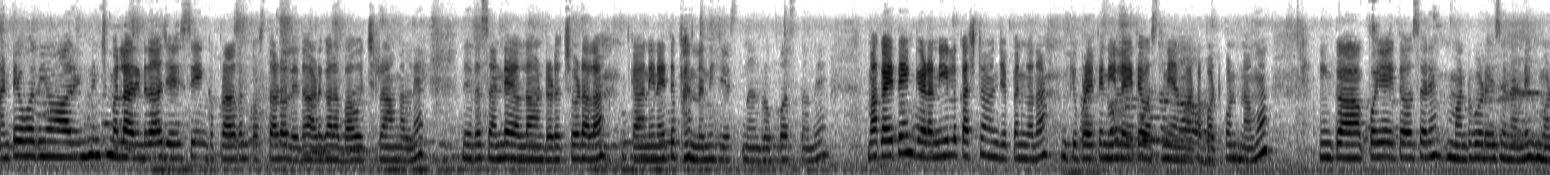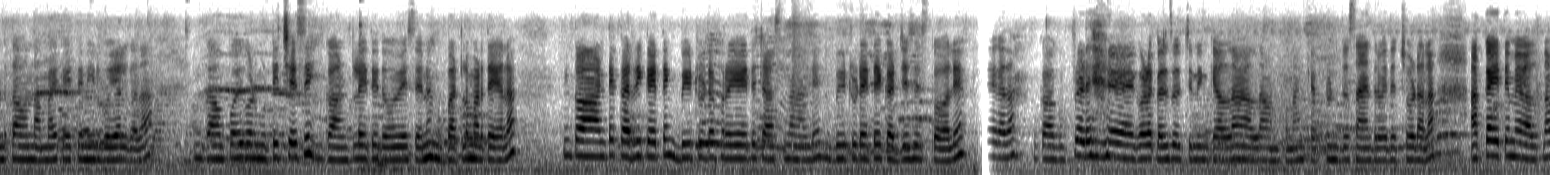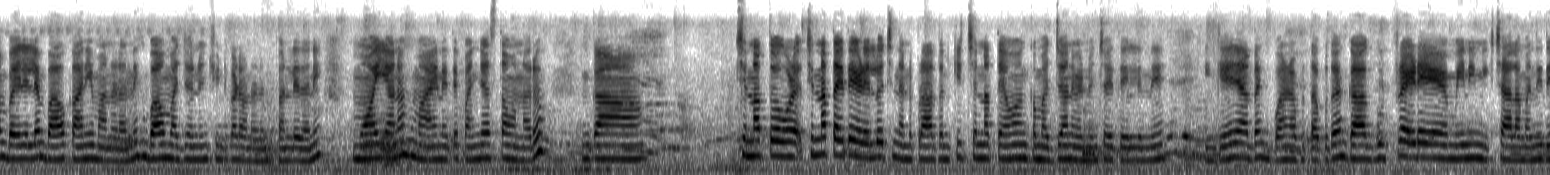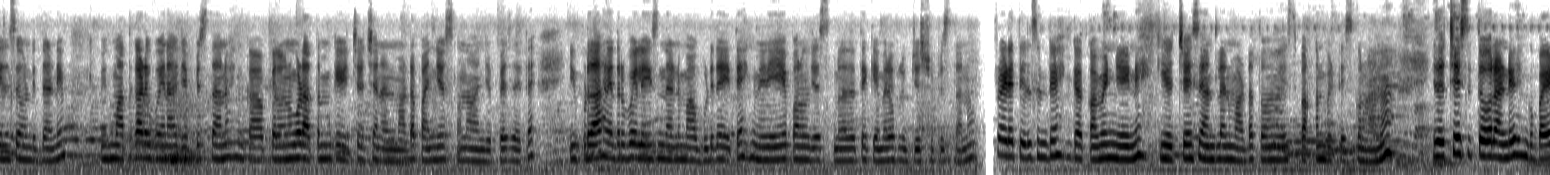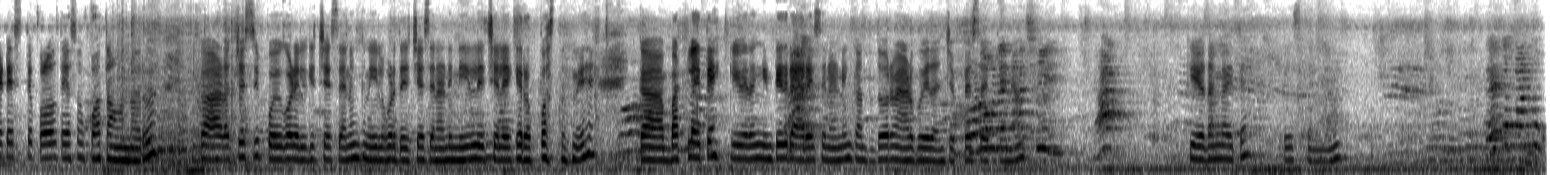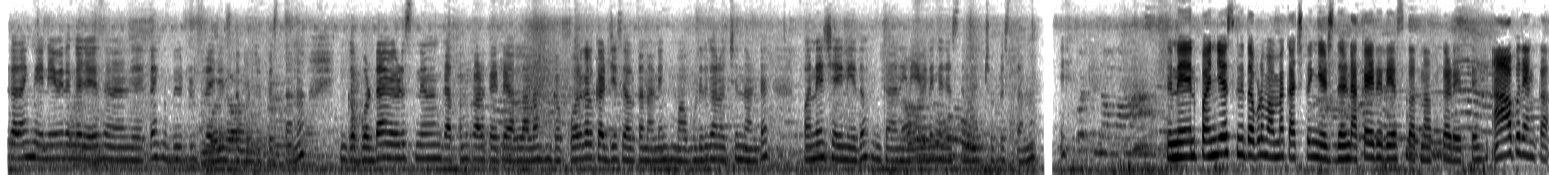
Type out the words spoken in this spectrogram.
అంటే ఉదయం ఆరింటి నుంచి మళ్ళీ ఆరింటి దాకా చేసి ఇంకా ప్రార్థనకు వస్తాడో లేదో అడగాల బాగా వచ్చి రాగలనే లేదా సండే ఎలా ఉంటాడో చూడాలా. ఇంకా నేనైతే పనులన్నీ చేస్తున్నాను రొప్ప వస్తుంది. మాకైతే ఇంకేడ నీళ్ళు కష్టం అని చెప్పాను కదా. ఇంక ఇప్పుడైతే నీళ్ళు అయితే వస్తున్నాయి అనమాట పట్టుకుంటున్నాము. ఇంకా పొయ్యి అయితే సరే మంట కూడా వేసానండి. మండుతా ఉంది అమ్మాయికి అయితే నీళ్ళు పోయాలి కదా. ఇంకా పొయ్యి కూడా ముట్టించేసి ఇంకా అంట్లు అయితే దోమ వేసాను బట్టలు బట్టలు మడతేయాలా. ఇంకా అంటే కర్రీకి అయితే బీట్రూట్ ఫ్రై అయితే చేస్తున్నానండి. బీట్రూట్ అయితే కట్ చేసేసుకోవాలి. అంతే కదా ఇంకా గుడ్ ఫ్రైడే కూడా కలిసి వచ్చింది. ఇంక వెళ్దాం వెళ్దాం అనుకున్నాం. ఇంకెట్టుంటుందో సాయంత్రం అయితే చూడాలా. అక్క అయితే మేము వెళ్తాం బయలుదేరాం. బావ కానీయమన్నాడని బావ మధ్యాహ్నం నుంచి ఇంటికాడ ఉన్నాడని పని లేదని. మా అయ్యాను మా ఆయన అయితే పని చేస్తూ ఉన్నారు. ఇంకా చిన్నత్త కూడా చిన్నత్త అయితే ఏడు వచ్చిందండి ప్రార్థనకి. చిన్నత్త ఏమో ఇంకా మధ్యాహ్నం ఏడు నుంచి అయితే వెళ్ళింది. ఇంకేం చేద్దాం పడినప్పుడు తప్పదు. ఇంకా గుడ్ ఫ్రైడే మీనింగ్ మీకు చాలామంది తెలిసే ఉండిద్దండి. మీకు మా అత్తగాడికి పోయినాక చెప్పిస్తాను. ఇంకా పిల్లలను కూడా అత్తమ్మకే ఇచ్చి వచ్చానమాట పని చేసుకుందాం అని చెప్పేసి అయితే ఇప్పుడు దాకా నిద్రపోయి లేచిందండి మా బుడిదైతే అయితే. నేను ఏ పనులు చేసుకున్నది అయితే కెమెరా ఫ్లిప్ చేసి చూపిస్తాను. ఫ్రైడే తెలుసుంటే ఇంకా కమెంట్ చేయండి. ఇది వచ్చేసి అంట్లనమాట తోమ వేసి పక్కన పెట్టేసుకున్నాను. ఇది వచ్చేసి తోలండి. ఇంకా బయట వేస్తే పొలాలు తీసుకుపోతా ఉన్నారు. ఇంకా ఆడ వచ్చేసి పొయ్యి కూడా వెలిగించేసాను. ఇంకా నీళ్ళు కూడా తెచ్చేసానండి. నీళ్ళు తెచ్చేలేకే రొప్ప వస్తుంది. ఇంకా బట్టలు అయితే ఈ విధంగా ఇంటి దగ్గర ఆరేసానండి. ఇంక అంత దూరం ఆడిపోయేదని చెప్పేసి అయితే నేను ఈ విధంగా అయితే తీసుకున్నాను. కదా నేను ఏ విధంగా చేశానని అయితే ఇంకా బీట్రూట్ ఫ్రై చేసేటప్పుడు చూపిస్తాను. ఇంకా బొడ్డ వేడుస్తున్నాము ఇంకా అత్తం కాడకైతే వెళ్ళాలా. ఇంకా కూరగాయలు కట్ చేసి వెళ్తానండి. ఇంక మా బుడిది కానీ వచ్చిందంటే పనే చేయలేదు. ఇంకా నేను ఏ విధంగా చేస్తానో చూపిస్తాను. నేను పని చేసుకునేటప్పుడు మా అమ్మాయి ఖచ్చితంగా ఏడ్చిదండి. అక్క అయితే తీసుకొస్తున్నా అక్కడైతే ఆపది ఇంకా.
